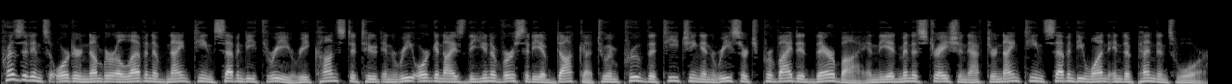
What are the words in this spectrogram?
President's Order No. 11 of 1973 reconstitute and reorganize the University of Dhaka to improve the teaching and research provided thereby and the administration after 1971 Independence War.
